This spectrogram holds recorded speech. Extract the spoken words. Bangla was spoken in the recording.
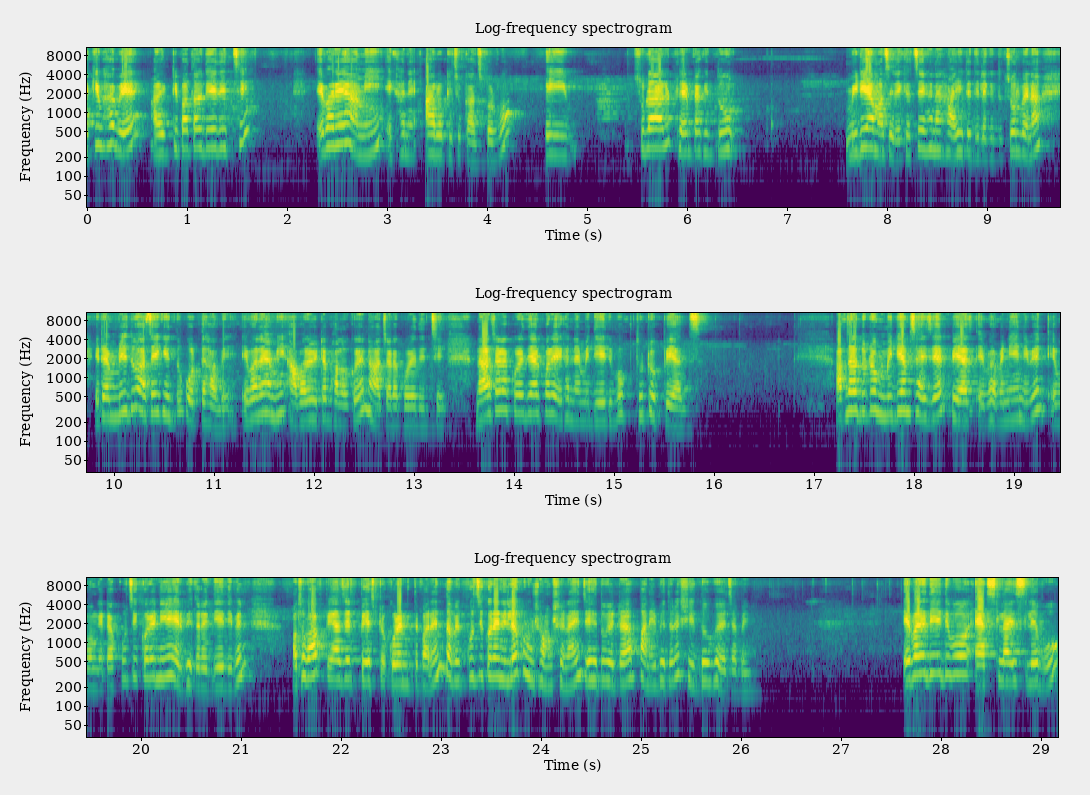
একইভাবে আরেকটি পাতাও দিয়ে দিচ্ছি। এবারে আমি এখানে আরও কিছু কাজ করব। এই চুলার ফ্লেমটা কিন্তু মিডিয়াম আছে রেখেছে, এখানে হাই হিটে দিলে কিন্তু চলবে না। এটা মৃদু আছেই কিন্তু করতে হবে। এবারে আমি আবারও এটা ভালো করে নাড়াচাড়া করে দিচ্ছি। নাড়াচাড়া করে দেওয়ার পরে এখানে আমি দিয়ে দিব দুটো পেঁয়াজ। আপনারা দুটো মিডিয়াম সাইজের পেঁয়াজ এভাবে নিয়ে নেবেন এবং এটা কুচি করে নিয়ে এর ভিতরে দিয়ে দিবেন। অথবা পেঁয়াজের পেস্টও করে নিতে পারেন, তবে কুচি করে নিলেও কোনো সমস্যা নাই, যেহেতু এটা পানির ভেতরে সিদ্ধ হয়ে যাবে। এবারে দিয়ে দিব এক স্লাইস লেবু।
